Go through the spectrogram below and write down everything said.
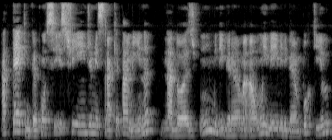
A técnica consiste em administrar ketamina na dose de 1mg a 1,5mg por quilo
